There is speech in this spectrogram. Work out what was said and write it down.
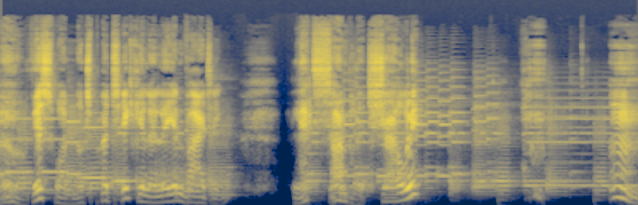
Oh, this one looks particularly inviting. Let's sample it, shall we? Mmm,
